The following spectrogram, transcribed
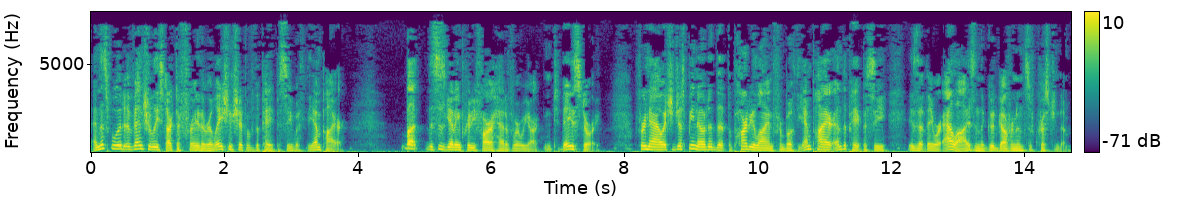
and this would eventually start to fray the relationship of the papacy with the empire. But this is getting pretty far ahead of where we are in today's story. For now, it should just be noted that the party line from both the empire and the papacy is that they were allies in the good governance of Christendom,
